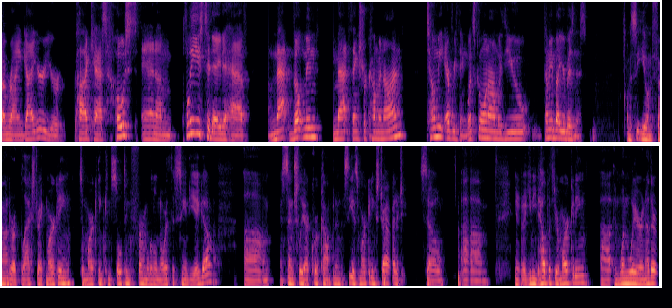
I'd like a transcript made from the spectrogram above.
I'm Ryan Geiger, your podcast host, and I'm pleased today to have Matt Veltmann. Matt, thanks for coming on. Tell me everything. What's going on with you? Tell me about your business. I'm the CEO and founder of Black Strike Marketing. It's a marketing consulting firm a little north of San Diego. Um, essentially, our core competency is marketing strategy. So, um, you know, you need help with your marketing uh, in one way or another.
